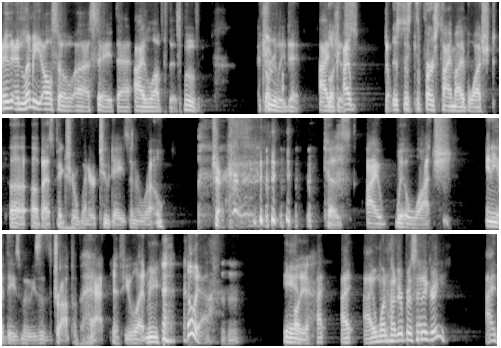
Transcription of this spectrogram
and, and let me also uh, say that I loved this movie. I Look, truly did. I look, just I- don't. this is the it's- first time I've watched uh, a Best Picture winner two days in a row Sure. because I will watch any of these movies at the drop of a hat if you let me. oh yeah. Mhm. And Oh, yeah. I, I I 100% agree. I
